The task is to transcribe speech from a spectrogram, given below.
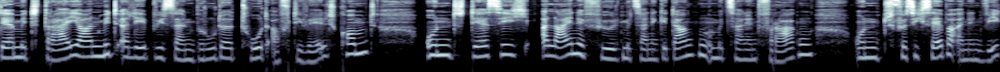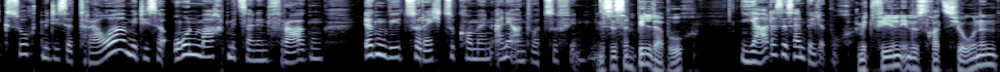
der mit drei Jahren miterlebt, wie sein Bruder tot auf die Welt kommt und der sich alleine fühlt mit seinen Gedanken und mit seinen Fragen und für sich selber einen Weg sucht, mit dieser Trauer, mit dieser Ohnmacht, mit seinen Fragen irgendwie zurechtzukommen, eine Antwort zu finden. Es ist ein Bilderbuch. Ja, das ist ein Bilderbuch. Mit vielen Illustrationen.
